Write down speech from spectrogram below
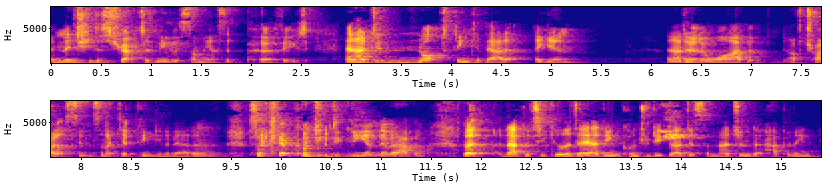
and then she distracted me with something. I said, perfect. And I did not think about it again. And I don't know why, but I've tried it since and I kept thinking about it. Mm. So I kept contradicting it, it never happened. But that particular day, I didn't contradict it, I just imagined it happening.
